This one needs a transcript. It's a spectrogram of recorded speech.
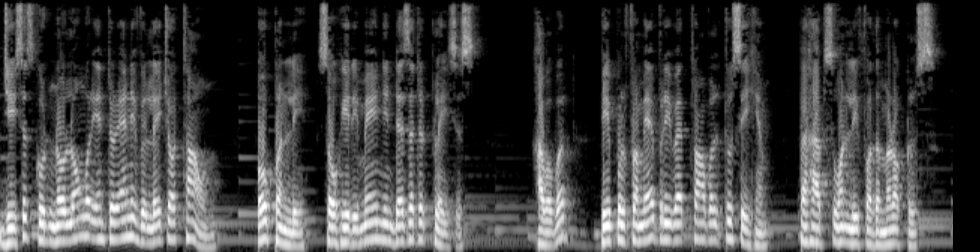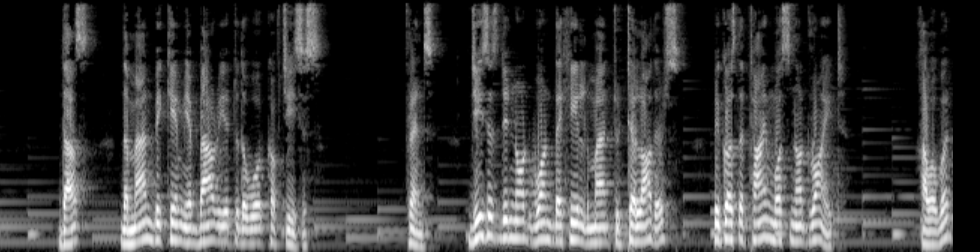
Jesus could no longer enter any village or town openly, so he remained in deserted places. However, people from everywhere traveled to see him, perhaps only for the miracles. Thus, the man became a barrier to the work of Jesus. Friends, Jesus did not want the healed man to tell others because the time was not right. However,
